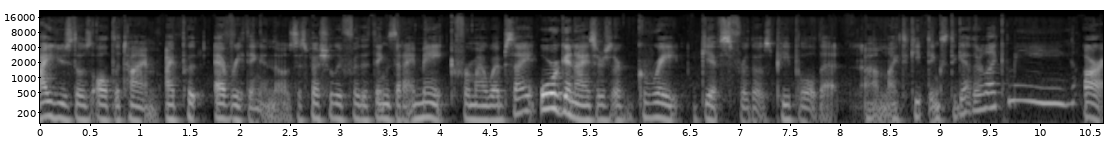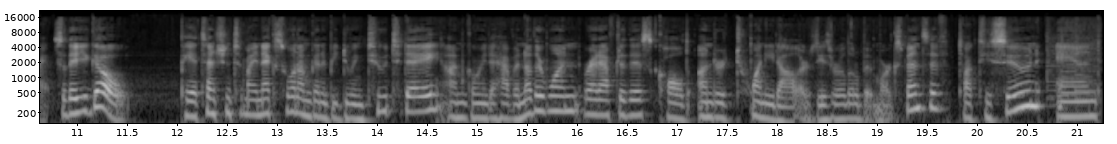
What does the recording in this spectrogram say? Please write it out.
I use those all the time. I put everything in those, especially for the things that I make for my website. Organizers are great gifts for those people that um, like to keep things together, like me. All right, so there you go. Pay attention to my next one. I'm going to be doing two today. I'm going to have another one right after this called Under $20. These are a little bit more expensive. Talk to you soon and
